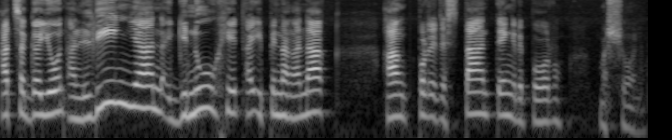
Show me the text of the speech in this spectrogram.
at sa gayon ang linya na iginuhit ay ipinanganak ang protestanteng reformasyon.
